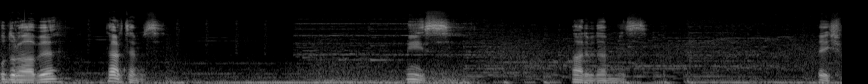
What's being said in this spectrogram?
Budur abi. Tertemiz. Mis. Harbiden mis. 5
